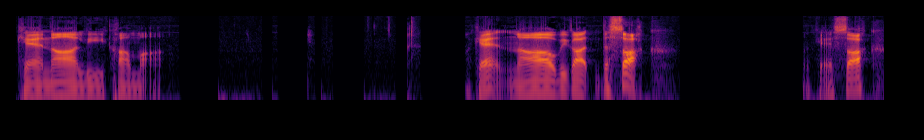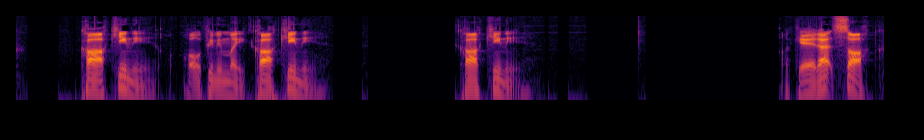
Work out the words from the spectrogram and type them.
Kena li. Okay, now we got the sock. Okay, sock. Ka kini. Ho'opini mai. Ka kini. Ka kini. Okay, that sock.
